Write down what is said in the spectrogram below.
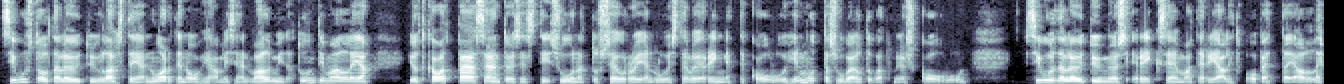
Sivustolta löytyy lasten ja nuorten ohjaamiseen valmiita tuntimalleja, jotka ovat pääsääntöisesti suunnattu seurojen luistelu- ja ringettekouluihin, mutta soveltuvat myös kouluun. Sivuilta löytyy myös erikseen materiaalit opettajalle.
